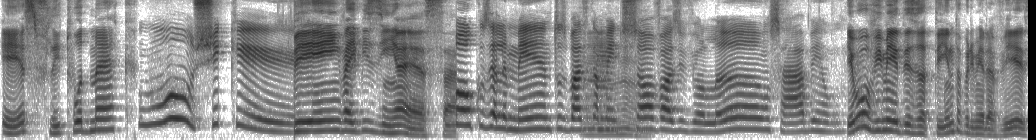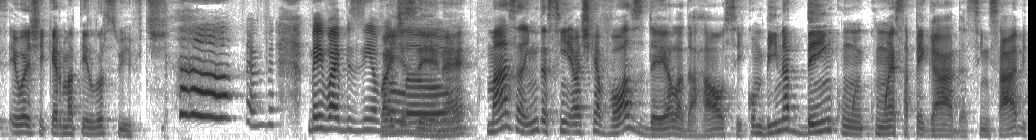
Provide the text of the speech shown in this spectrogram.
ex-Fleetwood Mac. Uh, chique. Bem vibezinha essa. Poucos elementos, basicamente Uhum. só voz e violão, sabe? Eu- Eu ouvi meio desatento a primeira vez, eu achei que era uma Taylor Swift. É bem vibezinha Vai dizer, né? Mas ainda assim, eu acho que a voz dela, da House, combina bem com, com essa pegada, assim, sabe?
